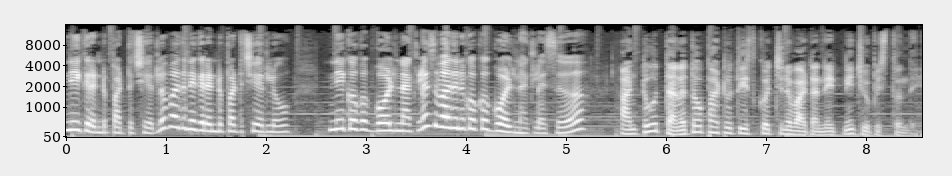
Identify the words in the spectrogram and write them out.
నీకు రెండు పట్టు చీరలు వదినకి రెండు పట్టు చీరలు. నీకొక గోల్డ్ నెక్లెస్ వదినకి ఒక గోల్డ్ నెక్లెస్. అంటూ తనతో పాటు తీసుకొచ్చిన వాటన్నిటినీ చూపిస్తుంది.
